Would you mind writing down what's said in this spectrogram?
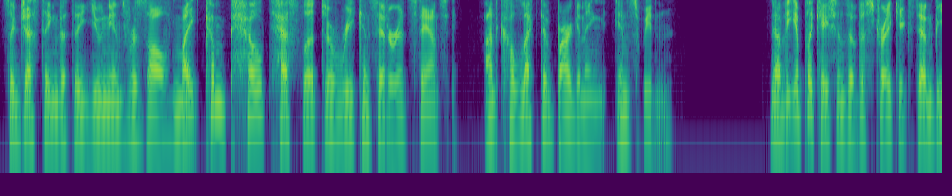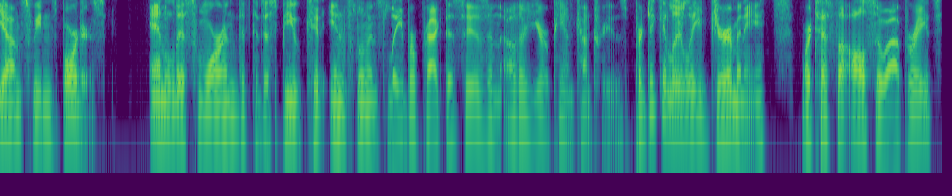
suggesting that the union's resolve might compel Tesla to reconsider its stance on collective bargaining in Sweden. Now, the implications of the strike extend beyond Sweden's borders. Analysts warn that the dispute could influence labor practices in other European countries, particularly Germany, where Tesla also operates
